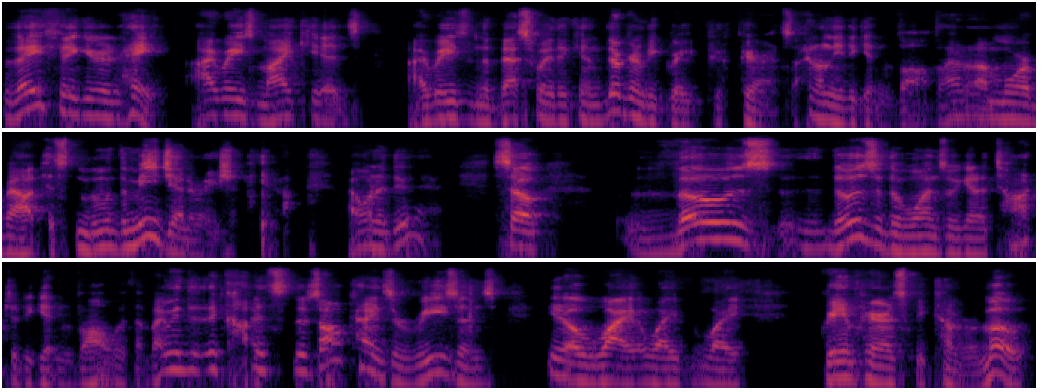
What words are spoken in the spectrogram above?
they figured, hey, I raised my kids. I raise them the best way they can. They're going to be great parents. I don't need to get involved. I don't know more about it's the me generation. You know, I want to do that. So those those are the ones we got to talk to to get involved with them. I mean, there's all kinds of reasons, you know, why why why grandparents become remote.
